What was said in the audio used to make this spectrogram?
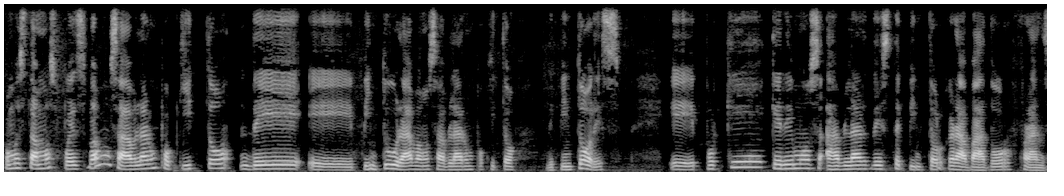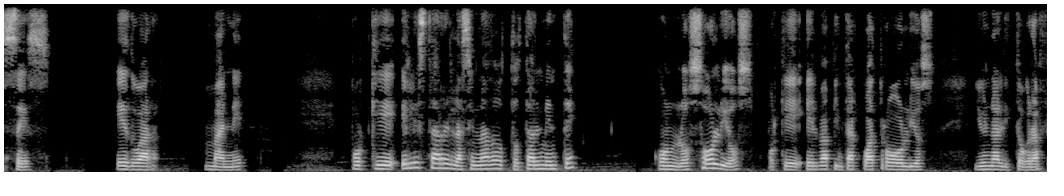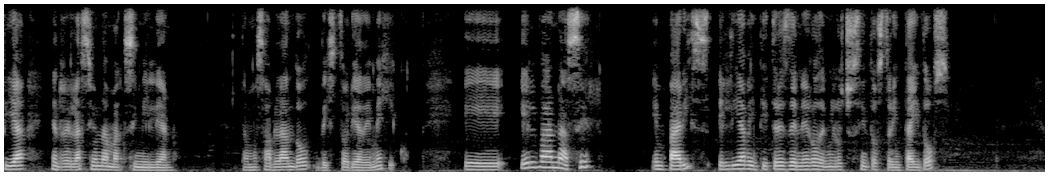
¿Cómo estamos? Pues vamos a hablar un poquito de eh, pintura, vamos a hablar un poquito de pintores. Eh, ¿Por qué queremos hablar de este pintor grabador francés, Edouard Manet? Porque él está relacionado totalmente con los óleos, porque él va a pintar cuatro óleos y una litografía en relación a Maximiliano. Estamos hablando de historia de México. Eh, él va a nacer en París el día 23 de enero de 1832.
